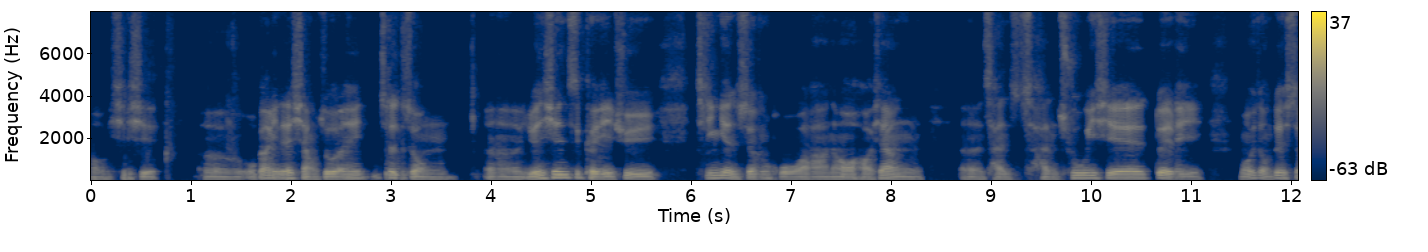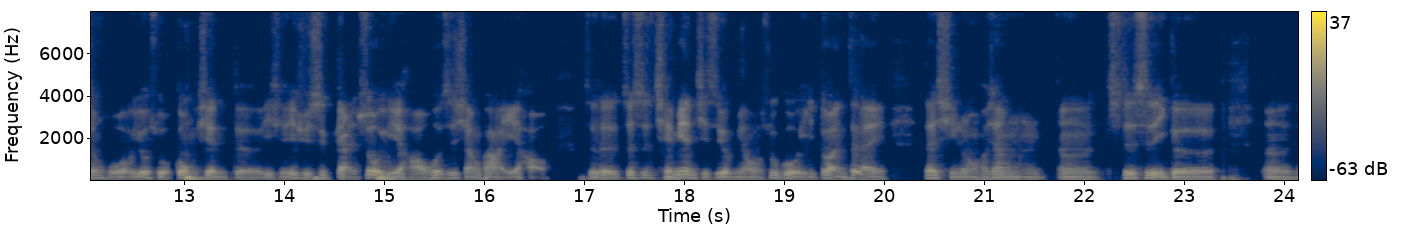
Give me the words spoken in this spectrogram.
好，谢谢。呃，我刚刚也在想说，哎，这种呃，原先是可以去经验生活啊，然后好像呃，产产出一些对。某一种对生活有所贡献的一些，也许是感受也好，或者是想法也好，这这是前面其实有描述过一段在，在形容好像，嗯、呃，这是一个，嗯、呃，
